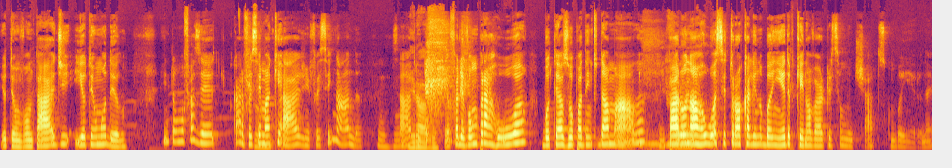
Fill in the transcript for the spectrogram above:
eu tenho vontade e eu tenho um modelo. Então vou fazer. Cara, foi sem maquiagem, foi sem nada, sabe? Irado. Eu falei, vamos pra rua, botei as roupas dentro da mala, parou na rua, se troca ali no banheiro, porque em Nova York eles são muito chatos com banheiro, né?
